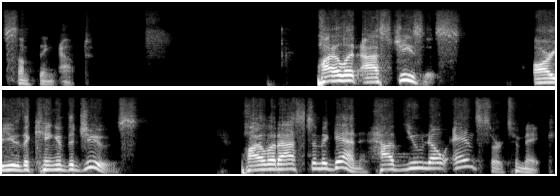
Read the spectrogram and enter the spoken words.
something out. Pilate asked Jesus, Are you the king of the Jews? Pilate asked him again, Have you no answer to make?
